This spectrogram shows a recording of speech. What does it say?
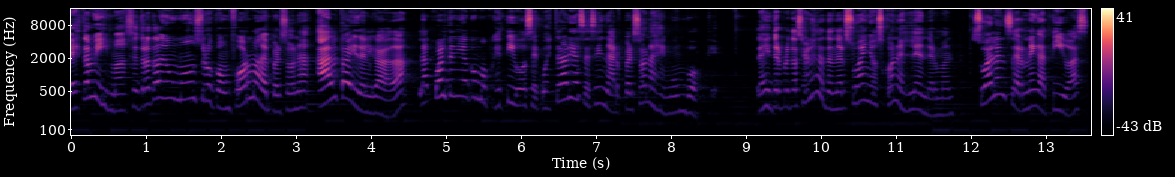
Esta misma se trata de un monstruo con forma de persona alta y delgada, la cual tenía como objetivo secuestrar y asesinar personas en un bosque. Las interpretaciones de tener sueños con Slenderman suelen ser negativas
